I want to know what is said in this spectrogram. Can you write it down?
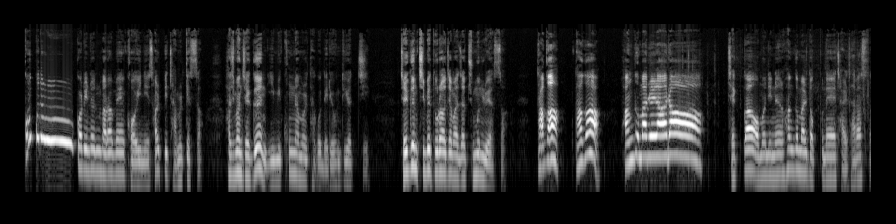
꼬꼬득거리는 바람에 거인이 설핏 잠을 깼어. 하지만 잭은 이미 콩나물을 타고 내려온 뒤였지. 잭은 집에 돌아오자마자 주문을 외웠어. 다가, 다가, 황금알을 낳아라! 잭과 어머니는 황금알 덕분에 잘 살았어.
